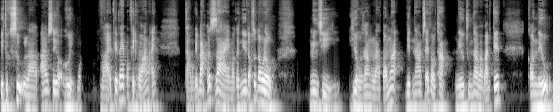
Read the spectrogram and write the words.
Vì thực sự là AFC họ gửi một vài pdf họ phiệt hóa lại cả một cái bảng rất dài và gần như đọc rất đau đầu. Mình chỉ hiểu rằng là tóm lại, Việt Nam sẽ vào thẳng nếu chúng ta vào bán kết. Còn nếu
